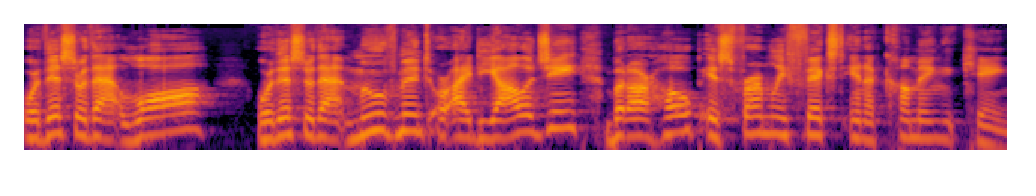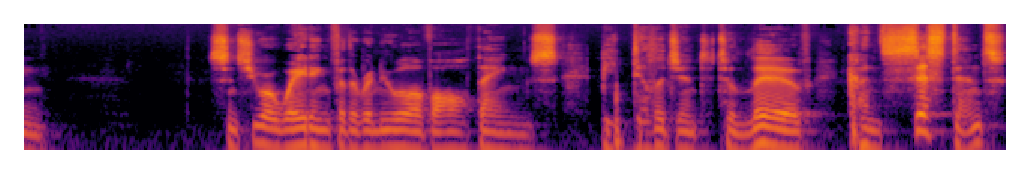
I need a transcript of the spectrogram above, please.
or this or that law or this or that movement or ideology, but our hope is firmly fixed in a coming king. Since you are waiting for the renewal of all things, be diligent to live consistent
